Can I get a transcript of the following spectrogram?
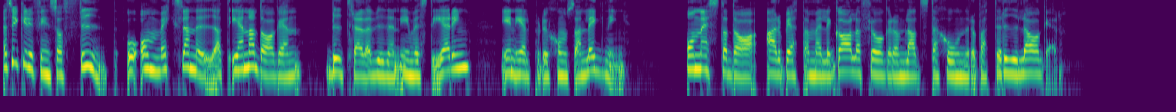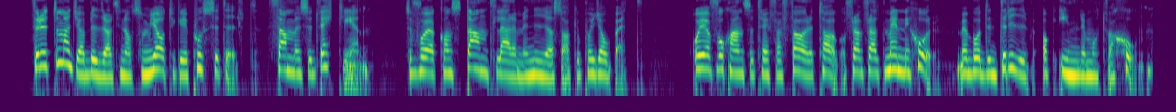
Jag tycker det finns något fint och omväxlande i att ena dagen biträda vid en investering i en elproduktionsanläggning och nästa dag arbeta med legala frågor om laddstationer och batterilager. Förutom att jag bidrar till något som jag tycker är positivt, samhällsutvecklingen, så får jag konstant lära mig nya saker på jobbet. Och jag får chans att träffa företag och framförallt människor med både driv och inre motivation.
